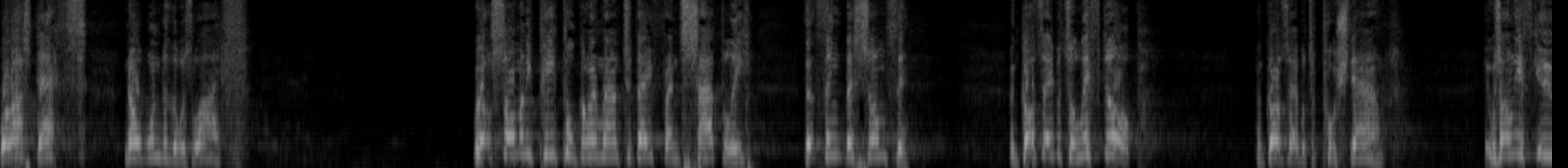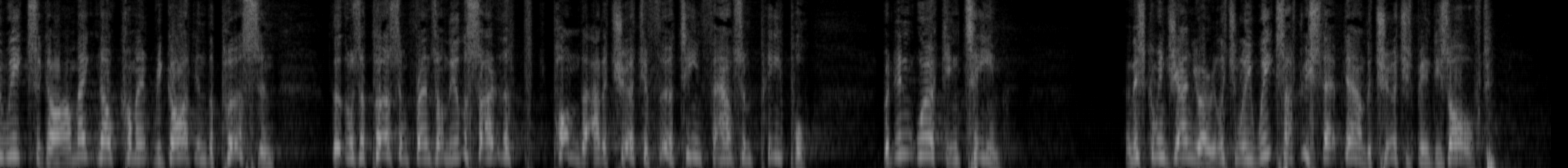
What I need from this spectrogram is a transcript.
Well, that's death. No wonder there was life. We've got so many people going around today, friends, sadly, that think there's something. And God's able to lift up, and God's able to push down. It was only a few weeks ago, I'll make no comment regarding the person that there was a person, friends, on the other side of the pond that had a church of 13,000 people, but didn't work in team. And this coming January, literally weeks after he stepped down, the church is being dissolved.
